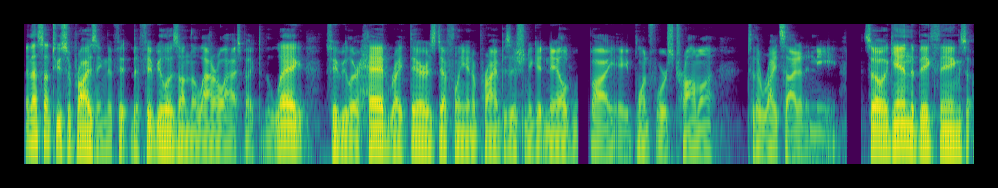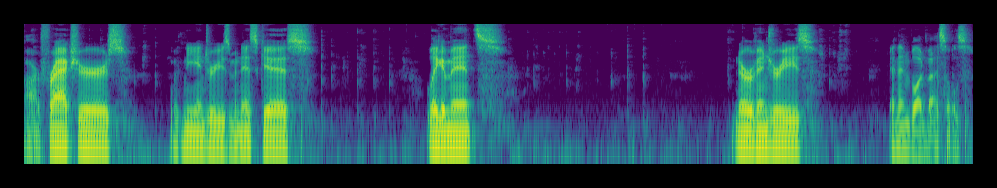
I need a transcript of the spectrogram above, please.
And that's not too surprising. The, fi- the fibula is on the lateral aspect of the leg. Fibular head right there is definitely in a prime position to get nailed by a blunt force trauma to the right side of the knee. So, again, the big things are fractures, with knee injuries, meniscus, ligaments, nerve injuries, and then blood vessels.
